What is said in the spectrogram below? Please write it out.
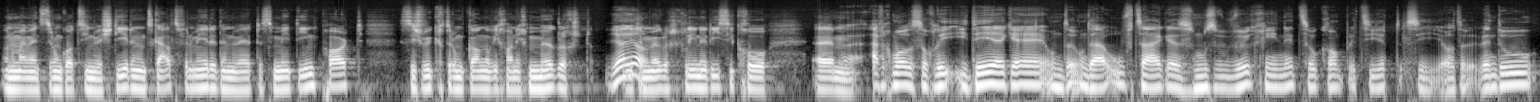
Und wenn es darum geht, zu investieren und das Geld zu vermehren, dann wäre das mit in Part. Es ist wirklich darum gegangen, wie kann ich möglichst ja, mit ja. einem möglichst kleinen Risiko ähm, äh, einfach mal so ein bisschen Ideen geben und, und auch aufzeigen, es muss wirklich nicht so kompliziert sein. Oder wenn du,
